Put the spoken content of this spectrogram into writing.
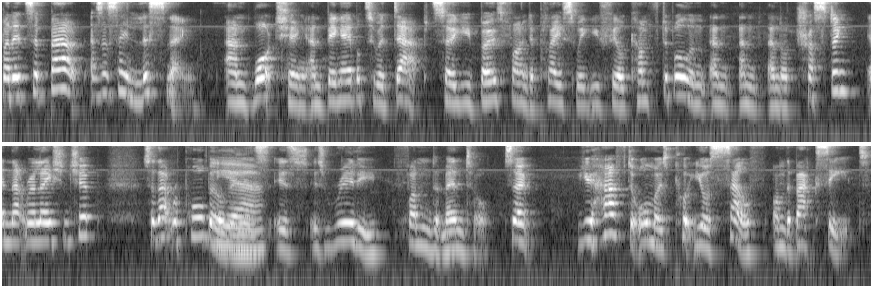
But it's about as I say listening and watching and being able to adapt so you both find a place where you feel comfortable and, and, and, and are trusting in that relationship so that rapport building yeah. is, is, is really fundamental. So you have to almost put yourself on the back seat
